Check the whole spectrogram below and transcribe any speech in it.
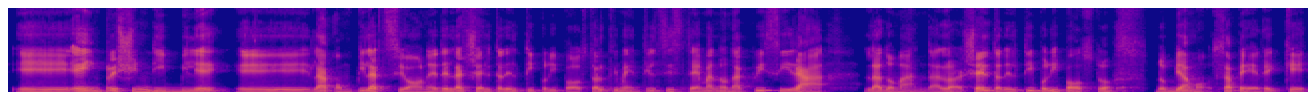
eh, è imprescindibile eh, la compilazione della scelta del tipo di posto, altrimenti il sistema non acquisirà la domanda. Allora, scelta del tipo di posto, dobbiamo sapere che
